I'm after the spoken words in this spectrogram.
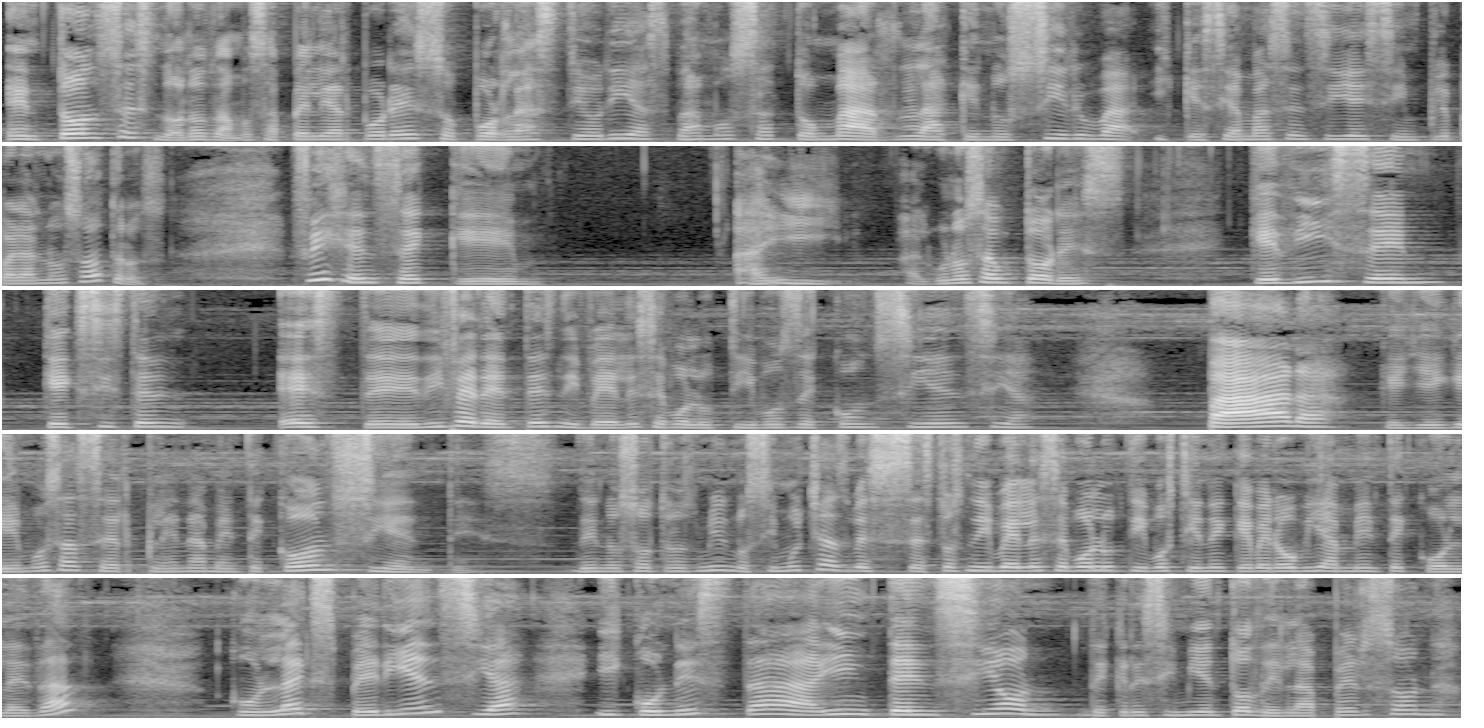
Entonces no nos vamos a pelear por eso, por las teorías, vamos a tomar la que nos sirva y que sea más sencilla y simple para nosotros. Fíjense que hay algunos autores que dicen que existen este, diferentes niveles evolutivos de conciencia para que lleguemos a ser plenamente conscientes de nosotros mismos. Y muchas veces estos niveles evolutivos tienen que ver obviamente con la edad, con la experiencia y con esta intención de crecimiento de la persona.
